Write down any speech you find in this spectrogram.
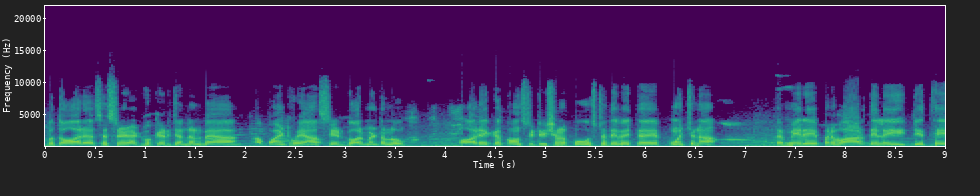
ਬਤੌਰ ਅਸਿਸਟੈਂਟ ਐਡਵੋਕੇਟ ਜਨਰਲ ਮੈਂ ਅਪਾਇੰਟ ਹੋਇਆ ਸਟੇਟ ਗਵਰਨਮੈਂਟ ਵੱਲੋਂ। ਔਰ ਇੱਕ ਕਨਸਟੀਟਿਊਸ਼ਨਲ ਪੋਸਟ ਦੇ ਵਿੱਚ ਪਹੁੰਚਣਾ। ਤੇ ਮੇਰੇ ਪਰਿਵਾਰ ਦੇ ਲਈ ਜਿੱਥੇ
